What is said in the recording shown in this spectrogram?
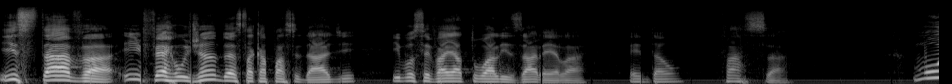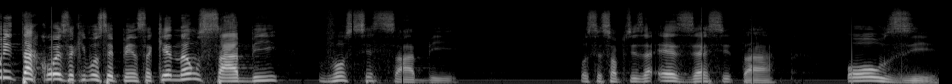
estava enferrujando essa capacidade e você vai atualizar ela. Então, faça. Muita coisa que você pensa que não sabe, você sabe. Você só precisa exercitar. Ouse.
